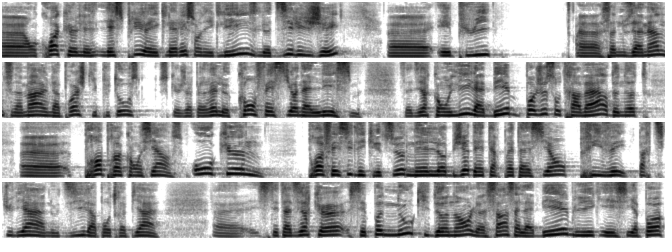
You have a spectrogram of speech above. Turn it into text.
euh, on croit que l'Esprit a éclairé son Église, l'a dirigé, euh, et puis euh, ça nous amène finalement à une approche qui est plutôt ce que j'appellerais le confessionnalisme. C'est-à-dire qu'on lit la Bible pas juste au travers de notre euh, propre conscience. Aucune prophétie de l'Écriture n'est l'objet d'interprétation privée, particulière, nous dit l'apôtre Pierre. Euh, c'est-à-dire que c'est pas nous qui donnons le sens à la Bible et s'il n'y a pas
